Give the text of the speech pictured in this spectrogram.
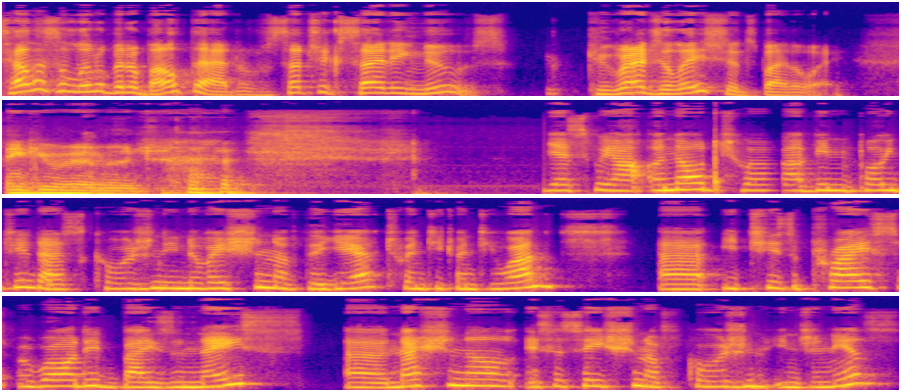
tell us a little bit about that. Such exciting news! Congratulations, by the way. Thank you very much. Yes, we are honored to have been appointed as Corrosion Innovation of the Year 2021. Uh, it is a prize awarded by the NACE, uh, National Association of Corrosion Engineers.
